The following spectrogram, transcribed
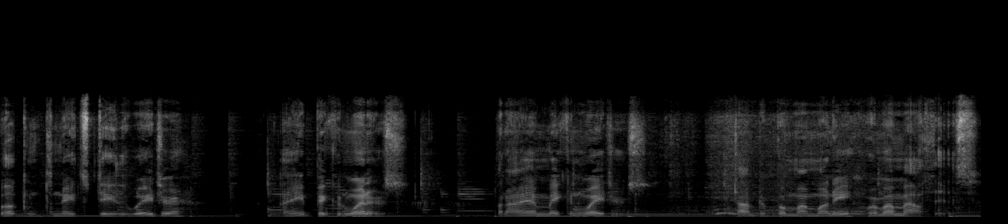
Welcome to Nate's Daily Wager. I ain't picking winners, but I am making wagers. Time to put my money where my mouth is.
